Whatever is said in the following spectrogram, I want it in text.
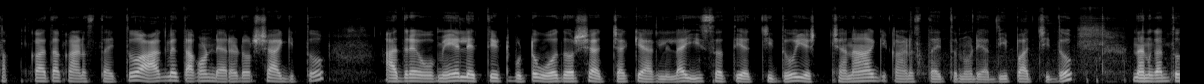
ಸಖತ್ತಾಗಿ ಕಾಣಿಸ್ತಾ ಇತ್ತು. ಆಗಲೇ ತಗೊಂಡು ಎರಡು ವರ್ಷ ಆಗಿತ್ತು. ಆದರೆ ಮೇಲೆ ಎತ್ತಿಟ್ಬಿಟ್ಟು ಹೋದ ವರ್ಷ ಹಚ್ಚೋಕ್ಕೆ ಆಗಲಿಲ್ಲ. ಈ ಸತಿ ಹಚ್ಚಿದ್ದು ಎಷ್ಟು ಚೆನ್ನಾಗಿ ಕಾಣಿಸ್ತಾ ಇತ್ತು ನೋಡಿ ಆ ದೀಪ ಹಚ್ಚಿದ್ದು. ನನಗಂತೂ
